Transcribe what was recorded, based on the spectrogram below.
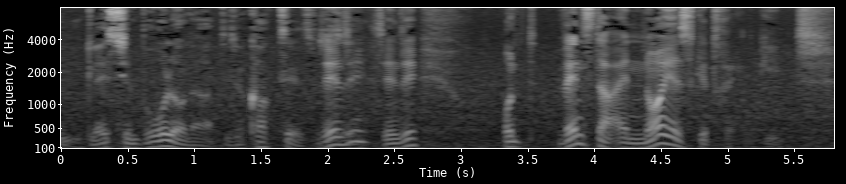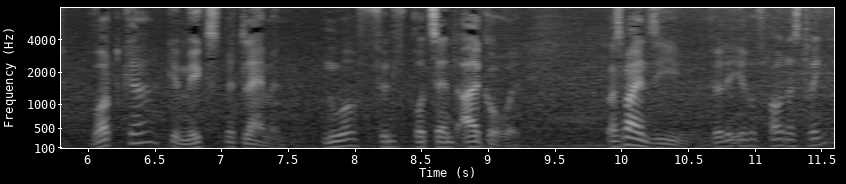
ein Gläschen Bohle oder diese Cocktails. Sehen Sie, sehen Sie. Und wenn es da ein neues Getränk gibt, Wodka gemixt mit Lemon, nur 5% Alkohol. Was meinen Sie, würde Ihre Frau das trinken?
